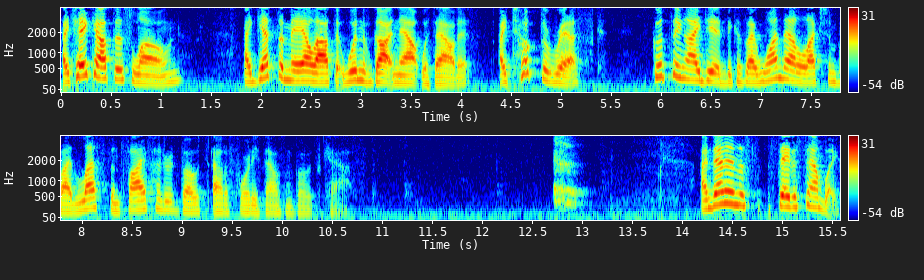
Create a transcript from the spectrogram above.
I take out this loan. I get the mail out that wouldn't have gotten out without it. I took the risk. Good thing I did because I won that election by less than 500 votes out of 40,000 votes cast. I'm then in the state assembly.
